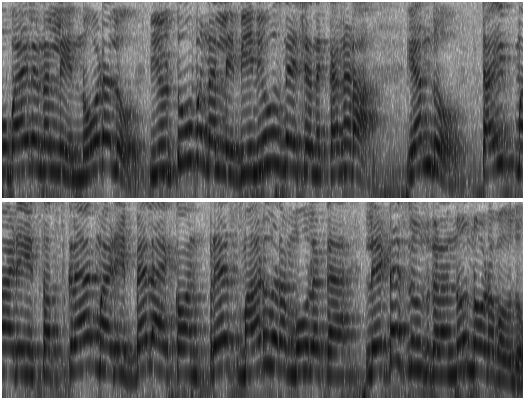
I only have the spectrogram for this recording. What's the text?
ಮೊಬೈಲಿನಲ್ಲಿ ನೋಡಲು ಯೂಟ್ಯೂಬ್ನಲ್ಲಿ ಬಿ ನ್ಯೂಸ್ ನೇಷನ್ ಕನ್ನಡ ಎಂದು ಟೈಪ್ ಮಾಡಿ ಸಬ್ಸ್ಕ್ರೈಬ್ ಮಾಡಿ ಬೆಲ್ ಐಕಾನ್ ಪ್ರೆಸ್ ಮಾಡುವುದರ ಮೂಲಕ ಲೇಟೆಸ್ಟ್ ನ್ಯೂಸ್ಗಳನ್ನು ನೋಡಬಹುದು.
